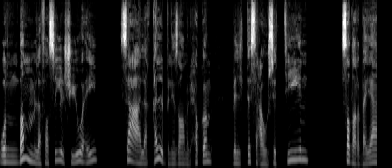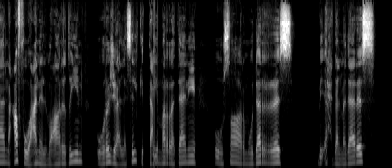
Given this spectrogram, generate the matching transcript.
وانضم لفصيل شيوعي سعى لقلب نظام الحكم بالتسعة وستين صدر بيان عفو عن المعارضين ورجع لسلك التعليم مرة تانية وصار مدرس بإحدى المدارس.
